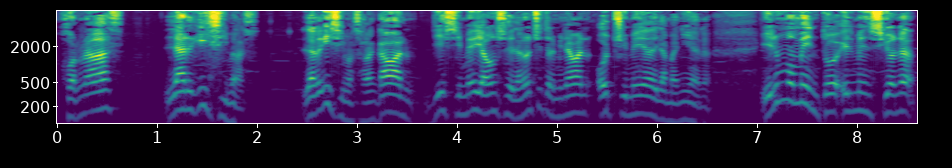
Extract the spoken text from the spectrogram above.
jornadas larguísimas. Larguísimas. Arrancaban diez y media, once de la noche y terminaban ocho y media de la mañana. Y en un momento él menciona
